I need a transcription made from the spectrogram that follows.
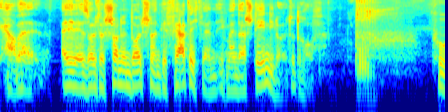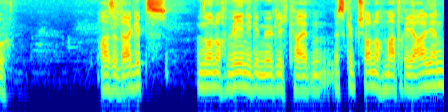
Ja, aber ey, der sollte schon in Deutschland gefertigt werden. Ich meine, da stehen die Leute drauf. Puh. Also da gibt es nur noch wenige Möglichkeiten. Es gibt schon noch Materialien,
